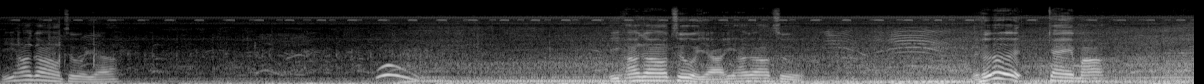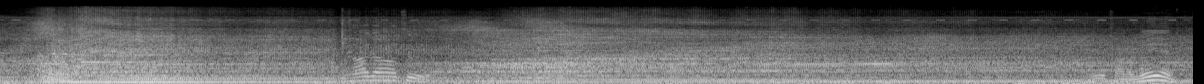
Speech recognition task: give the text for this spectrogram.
He hung on to it, y'all. Woo! He hung on to it, y'all. He hung on to it. The hood came off. He hung on to it. He was trying to win.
